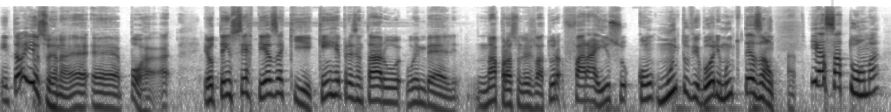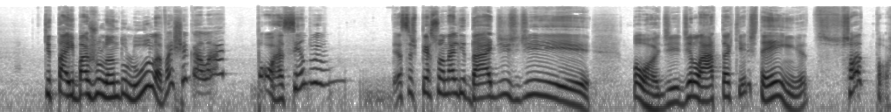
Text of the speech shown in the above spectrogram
Então é isso, Renan. É, é, porra, a- eu tenho certeza que quem representar o, o MBL na próxima legislatura fará isso com muito vigor e muito tesão. E essa turma que tá aí bajulando o Lula vai chegar lá, porra, sendo essas personalidades de. Porra, de, de lata que eles têm. É só, porra,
